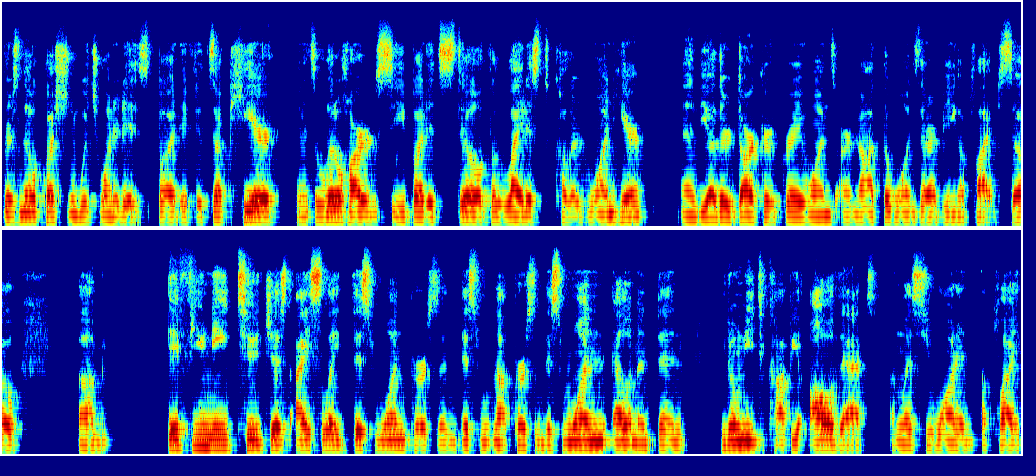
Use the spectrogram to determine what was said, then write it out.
there's no question which one it is, but if it's up here, then it's a little harder to see, but it's still the lightest colored one here, and the other darker gray ones are not the ones that are being applied. So um, if you need to just isolate this one person, this not person, this one element, then you don't need to copy all of that unless you want it applied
